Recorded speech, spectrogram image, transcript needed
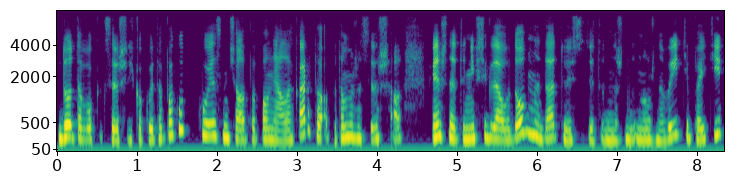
до того, как совершить какую-то покупку, я сначала пополняла карту, а потом уже совершала. Конечно, это не всегда удобно, да, то есть это нужно, выйти, пойти,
